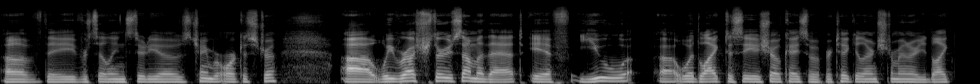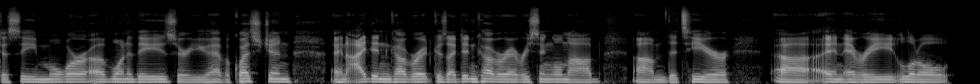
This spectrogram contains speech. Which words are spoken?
of the Versilian Studios Chamber Orchestra. Uh, we rushed through some of that. If you uh, would like to see a showcase of a particular instrument or you'd like to see more of one of these or you have a question and I didn't cover it because I didn't cover every single knob um, that's here uh, and every little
